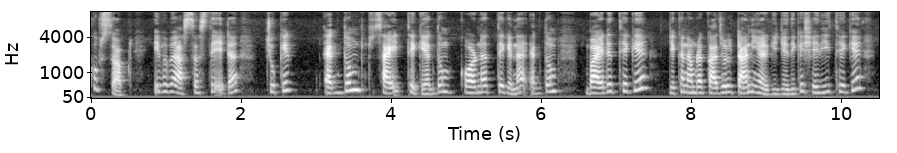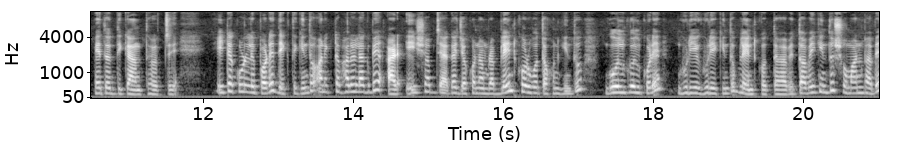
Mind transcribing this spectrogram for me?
খুব সফট এইভাবে আস্তে আস্তে এটা চোখের একদম সাইড থেকে, একদম কর্নার থেকে না, একদম বাইরের থেকে যেখানে আমরা কাজল টানি আর কি, যেদিকে সেদিক থেকে ভেতর দিকে আনতে হচ্ছে। এটা করলে পরে দেখতে কিন্তু অনেকটা ভালো লাগবে। আর এই সব জায়গায় যখন আমরা ব্লেন্ড করব, তখন কিন্তু গোল গোল করে ঘুরিয়ে ঘুরিয়ে কিন্তু ব্লেন্ড করতে হবে। তবেই কিন্তু সমানভাবে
